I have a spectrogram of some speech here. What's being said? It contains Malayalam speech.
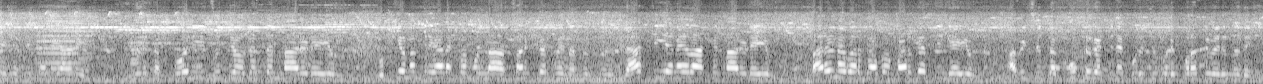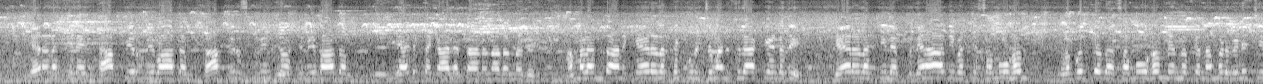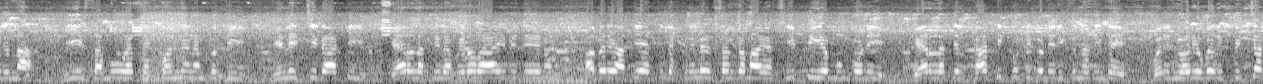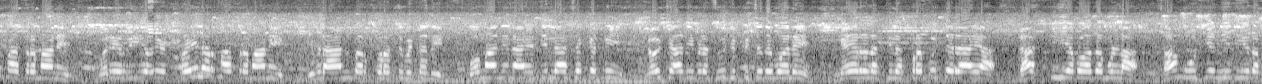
Thank you. തന്നെയാണ് ഇവിടുത്തെ പോലീസ് ഉദ്യോഗസ്ഥന്മാരുടെയും മുഖ്യമന്ത്രി അടക്കമുള്ള സർക്കാർ രാഷ്ട്രീയ നേതാക്കന്മാരുടെയും ഭരണവർഗ വർഗത്തിന്റെയും അവിശുദ്ധ കൂട്ടുകെട്ടിനെ കുറിച്ച് കൂടി പുറത്തു വരുന്നത് കേരളത്തിലെ കാപ്പിർ വിവാദം കാപ്പിർ സ്ക്രീൻഷോട്ട് വിവാദം ഈ അടുത്ത കാലത്താണ് നടന്നത്. നമ്മൾ എന്താണ് കേരളത്തെക്കുറിച്ച് മനസ്സിലാക്കേണ്ടത്? കേരളത്തിലെ ജനാധിപത്യ സമൂഹം പ്രബുദ്ധത സമൂഹം എന്നൊക്കെ നമ്മൾ വിളിച്ചിരുന്ന ഈ സമൂഹത്തെ കൊഞ്ഞനം കുത്തി വിളിച്ചു കാട്ടി കേരളത്തിലെ പിണറായി വിജയനും അവരെ അദ്ദേഹത്തിന്റെ ക്രിമിനൽ സംഘമായ സി പി എമ്മും കൂടി കേരളത്തിൽ കാട്ടിക്കൂട്ടിക്കൊണ്ടിരിക്കുന്നതിന്റെ ഒരു ഒരു ഒരു പിക്ചർ മാത്രമാണ് ഒരു ഒരു ട്രെയിലർ മാത്രമാണ് ഇവിടെ അൻവർ പുറത്തുവിട്ടത്. ബഹുമാന്യനായ ജില്ലാ സെക്രട്ടറി നൌഷാദ് ഇവിടെ സൂചിപ്പിച്ചതുപോലെ കേരളത്തിലെ പ്രബുദ്ധരായ രാഷ്ട്രീയ ബോധമുള്ള സാമൂഹ്യ നീതിയുടെ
